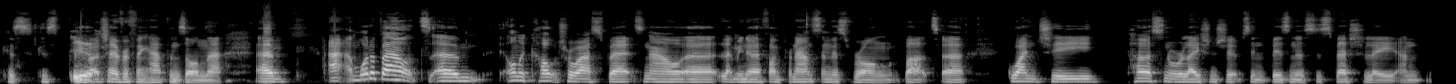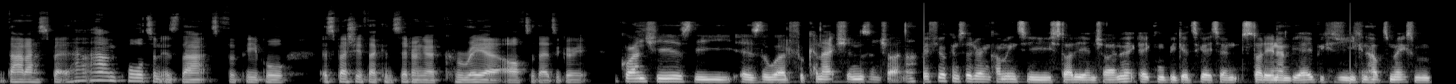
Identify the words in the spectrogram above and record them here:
because uh, because pretty yeah. much everything happens on there. Um, and what about um, on a cultural aspect? Now, uh, let me know if I'm pronouncing this wrong, but uh, Guanxi personal relationships in business, especially, and that aspect. How, how important is that for people, especially if they're considering a career after their degree? Guanxi is the is the word for connections in China. If you're considering coming to study in China, it can be good to go to study an MBA because you can help to make some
